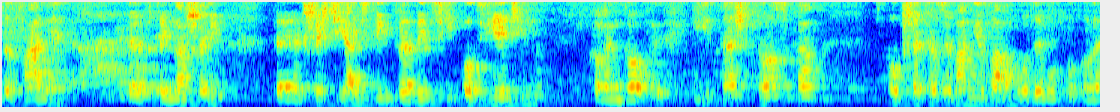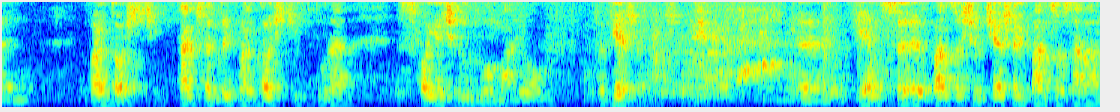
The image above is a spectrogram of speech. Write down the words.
trwanie e, w tej naszej e, chrześcijańskiej tradycji odwiedzin kolędowych i też troska o przekazywanie Wam, młodemu pokoleniu, wartości. Także tych wartości, które swoje źródło mają w wierze. E, Więc bardzo się cieszę i bardzo za,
